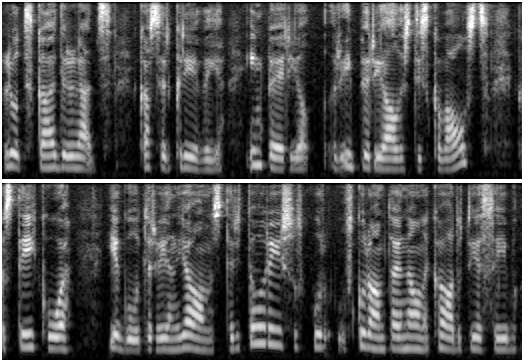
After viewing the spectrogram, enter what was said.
ļoti skaidri redz, kas ir Krievija. Imperial, imperialistiska valsts, kas tīko iegūt ar vien jaunas teritorijas, uz, kur, uz kurām tai nav nekādu tiesību.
